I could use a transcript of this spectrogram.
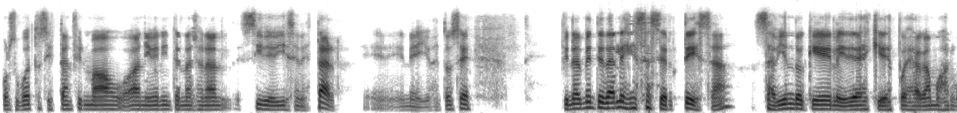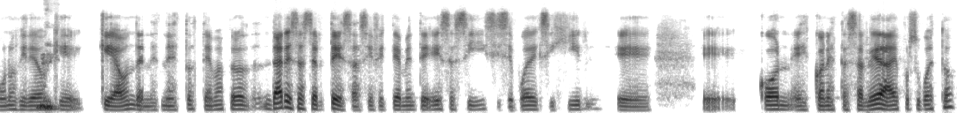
por supuesto, si están firmados a nivel internacional, sí debiesen estar en ellos. Entonces, finalmente darles esa certeza sabiendo que la idea es que después hagamos algunos videos mm. que, que ahonden en estos temas, pero dar esa certeza, si efectivamente es así, si se puede exigir eh, eh, con, eh, con estas salvedades, por supuesto,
